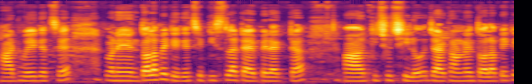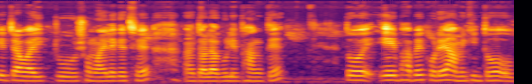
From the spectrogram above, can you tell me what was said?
হার্ড হয়ে গেছে। মানে দলা পেকে গেছে, পিছলা টাইপের একটা কিছু ছিল, যার কারণে দলা পেকে যাওয়া একটু সময় লেগেছে দলাগুলি ভাঙতে। তো এভাবে করে আমি কিন্তু,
